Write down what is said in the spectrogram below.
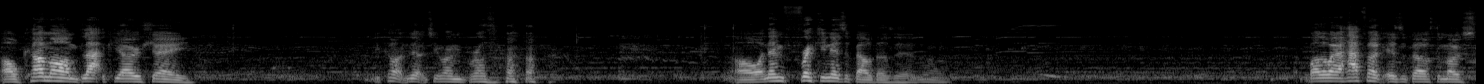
Oh, come on, Black Yoshi. You can't do it to your own brother. oh, and then freaking Isabelle does it as well. By the way, I have heard Isabelle's the most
